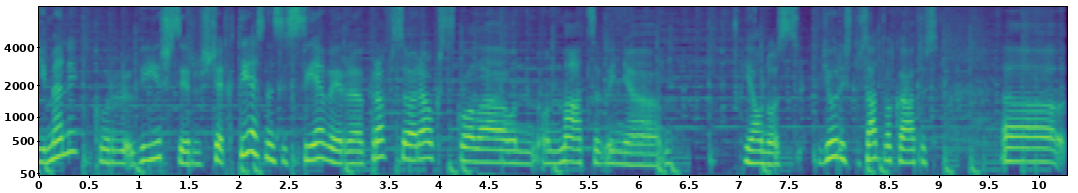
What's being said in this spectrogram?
ģimeni, kur vīrs ir šķiet, ka tiesnesis, sieva ir uh, profesora augstskolā un, un māca viņa jaunos juristus, advokātus. Uh,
